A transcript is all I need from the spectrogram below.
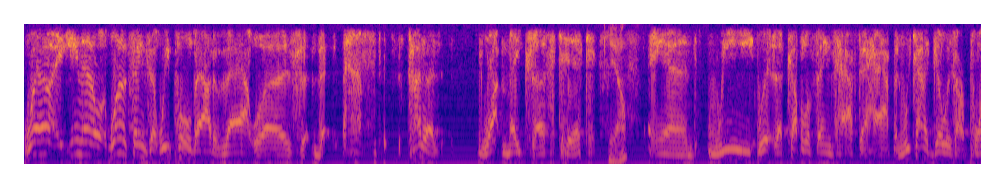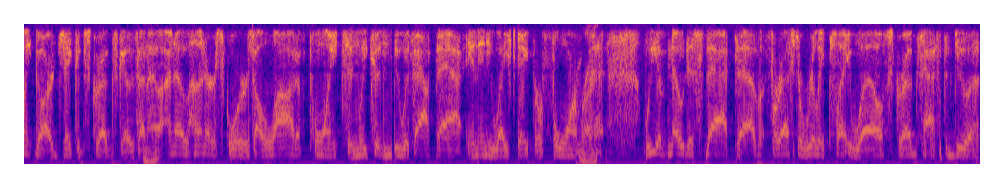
Well, you know, one of the things that we pulled out of that was that kind of what makes us tick. Yeah. And we, a couple of things have to happen. We kind of go as our point guard Jacob Scruggs goes. I know I know Hunter scores a lot of points, and we couldn't do without that in any way, shape, or form. Right. But we have noticed that uh, for us to really play well, Scruggs has to do a,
